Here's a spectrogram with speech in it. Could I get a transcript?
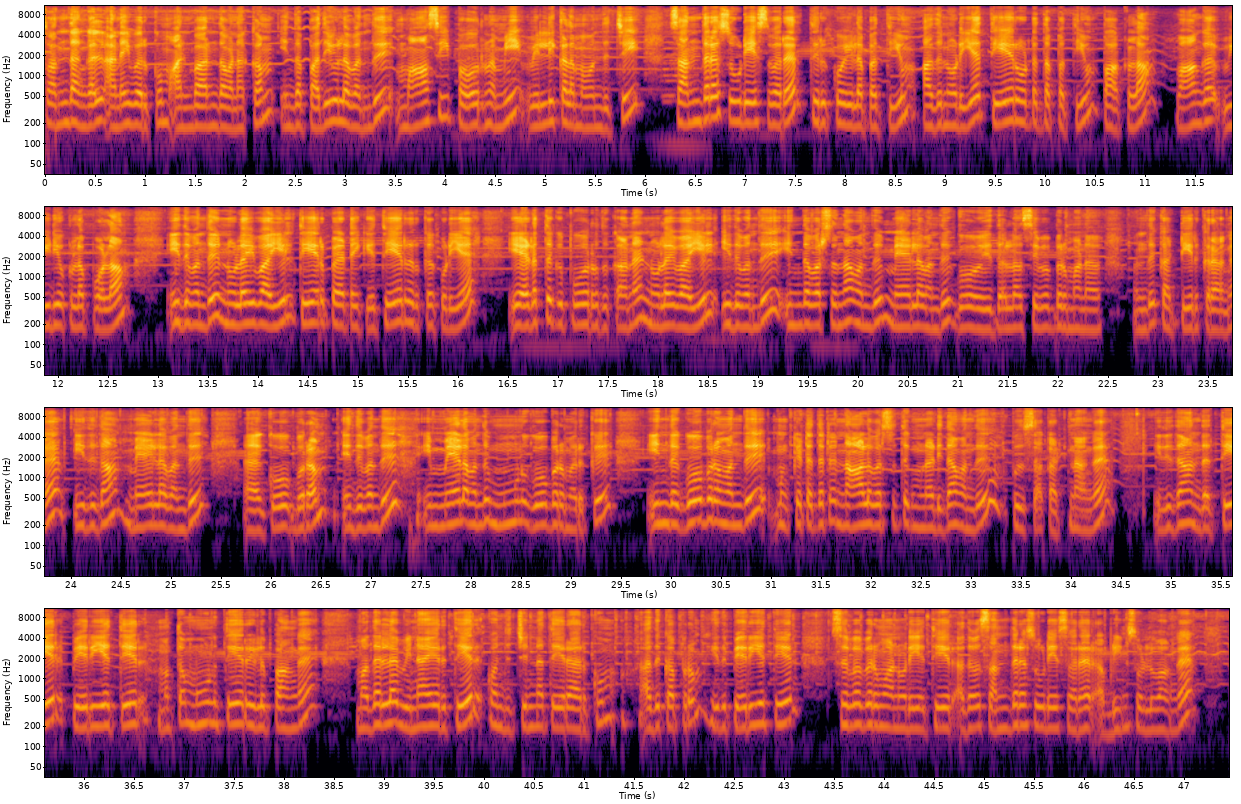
சொந்தங்கள் அனைவருக்கும் அன்பார்ந்த வணக்கம். இந்த பதிவில் வந்து மாசி பௌர்ணமி வெள்ளிக்கிழமை வந்துச்சு. சந்திர சூடேஸ்வரர் திருக்கோயிலை பற்றியும் அதனுடைய தேரோட்டத்தை பற்றியும் பார்க்கலாம். வாங்க வீடியோக்குள்ளே போகலாம் இது வந்து நுழைவாயில் தேர்பேட்டைக்கு தேர் இருக்கக்கூடிய இடத்துக்கு போகிறதுக்கான நுழைவாயில். இது வந்து இந்த வருஷம்தான் வந்து மேலே வந்து கோ இதெல்லாம் சிவபெருமானை வந்து கட்டியிருக்கிறாங்க. இதுதான் மேலே வந்து கோபுரம். இது வந்து மேலே வந்து மூணு கோபுரம் இருக்குது இந்த கோபுரம் வந்து கிட்டத்தட்ட நாலு வருஷத்துக்கு முன்னாடி தான் வந்து புதுசாக கட்டினாங்க. இதுதான் அந்த தேர் பெரிய தேர். மொத்தம் மூணு தேர் இழுப்பாங்க. முதல்ல விநாயகர் தேர் கொஞ்சம் சின்ன தேராக இருக்கும். அதுக்கப்புறம் இது பெரிய தேர் சிவபெருமானுடைய தேர் அதாவது சந்திர சூடேஸ்வரர் அப்படின்னு சொல்லுவாங்க.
